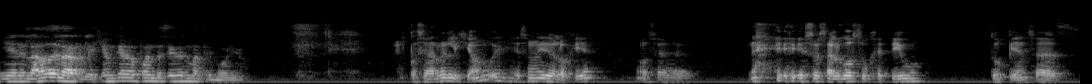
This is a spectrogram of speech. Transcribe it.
Y en el lado de la religión, ¿qué me pueden decir del matrimonio? Pues es religión, güey, es una ideología. O sea, eso es algo subjetivo. Tú piensas,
